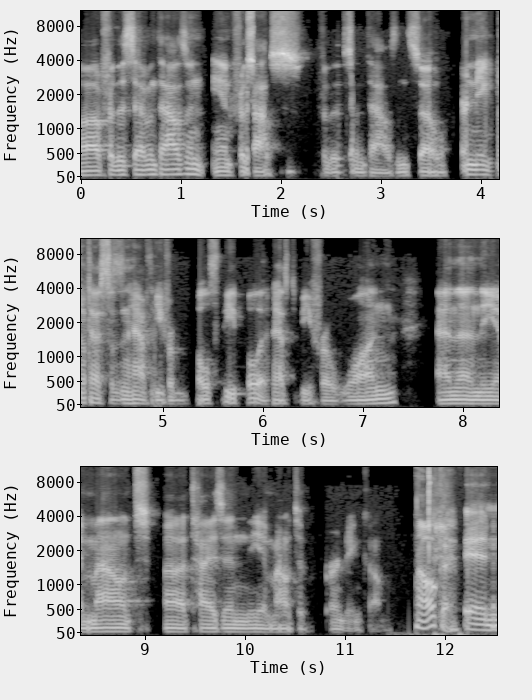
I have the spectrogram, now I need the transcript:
uh, for the seven thousand and for the spouse for the seven thousand. So earning income test doesn't have to be for both people; it has to be for one, and then the amount uh, ties in the amount of earned income. Oh, okay. And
